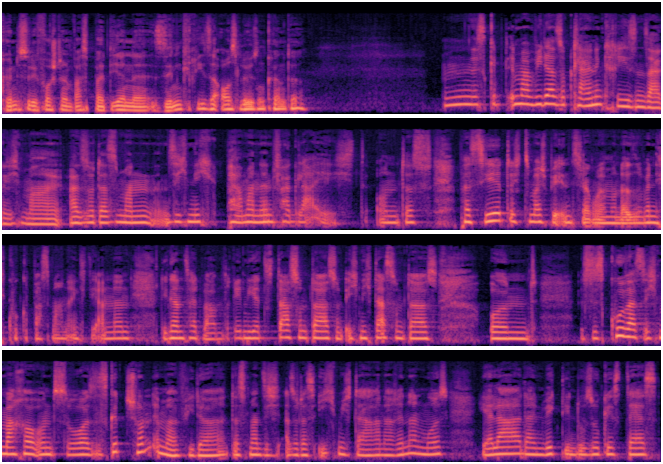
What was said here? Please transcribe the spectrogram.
könntest du dir vorstellen, was bei dir eine Sinnkrise auslösen könnte? Mm, es gibt immer wieder so kleine Krisen, sage ich mal. Also, dass man sich nicht permanent vergleicht. Und das passiert durch zum Beispiel Instagram oder so, wenn ich gucke, was machen eigentlich die anderen die ganze Zeit, warum reden die jetzt das und das und ich nicht das und das. Und es ist cool, was ich mache und so. Also es gibt schon immer wieder, dass man sich, also dass ich mich daran erinnern muss, Jella, dein Weg, den du so gehst, der ist,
